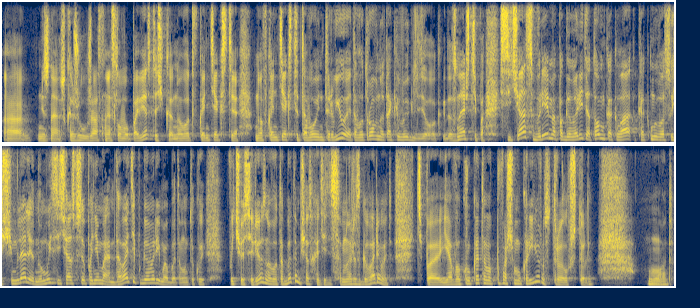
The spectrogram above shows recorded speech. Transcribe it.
э, не знаю, скажу ужасное слово повесточка, но вот в контексте, но в контексте того интервью это вот ровно так и выглядело, когда, знаешь, типа, сейчас время поговорить о том, как, ва, как мы вас ущемляли, но мы сейчас все понимаем, давайте поговорим об этом. Он такой, вы что, серьезно, вот об этом сейчас хотите со мной разговаривать? Типа, я вокруг этого по вашему карьеру строил, что ли? Вот.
